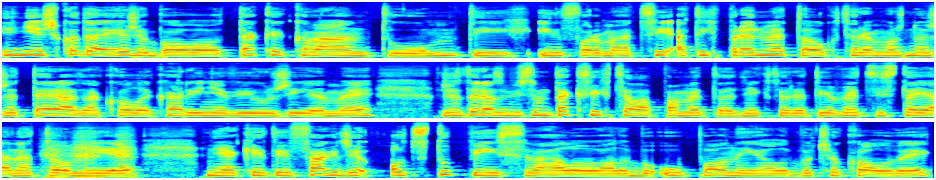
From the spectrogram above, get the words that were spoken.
Jedine škoda je, že bolo také kvantum tých informácií a tých predmetov, ktoré možno, že teraz ako lekári nevyužijeme, že teraz by som tak si chcela pamätať niektoré tie veci z tej anatómie, nejaké tie fakt, že odstupy svalov alebo úpony alebo čokoľvek,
